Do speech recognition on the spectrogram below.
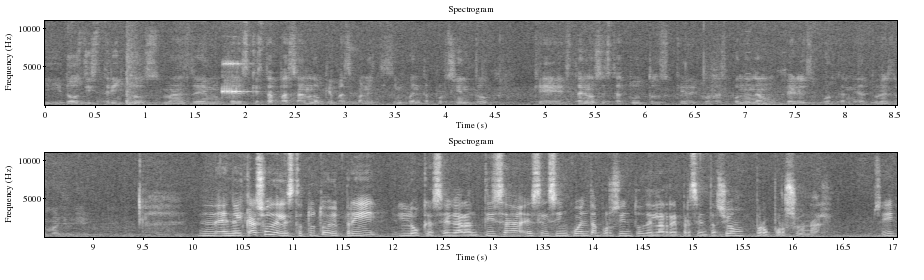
y dos distritos más de mujeres. ¿Qué está pasando? ¿Qué pasa con este 50% que está en los estatutos que corresponden a mujeres por candidaturas de mayoría? En el caso del estatuto del PRI, lo que se garantiza es el 50% de la representación proporcional. ¿sí?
